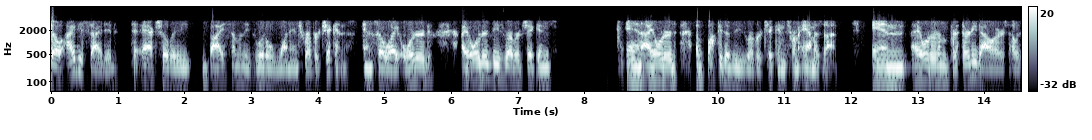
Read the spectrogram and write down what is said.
So I decided to actually buy some of these little one inch rubber chickens. And so I ordered, I ordered these rubber chickens and I ordered a bucket of these rubber chickens from Amazon. And I ordered them for thirty dollars. I was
